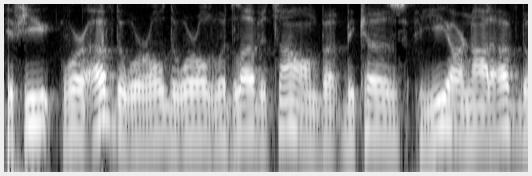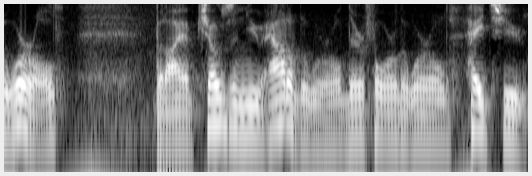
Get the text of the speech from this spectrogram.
If you were of the world, the world would love its own, but because ye are not of the world, but I have chosen you out of the world, therefore the world hates you.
